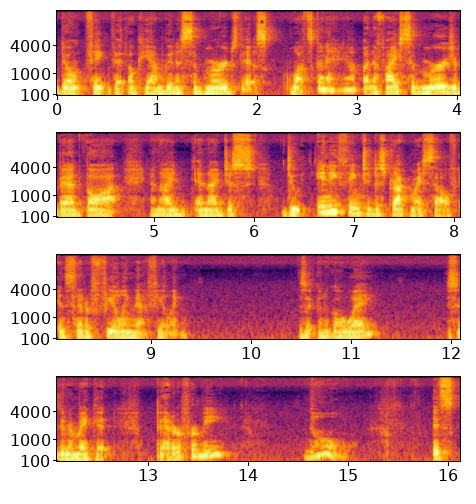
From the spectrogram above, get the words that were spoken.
Don't think that okay, I'm going to submerge this. What's going to happen if I submerge a bad thought and I and I just do anything to distract myself instead of feeling that feeling? Is it going to go away? Is it going to make it better for me? No. It's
